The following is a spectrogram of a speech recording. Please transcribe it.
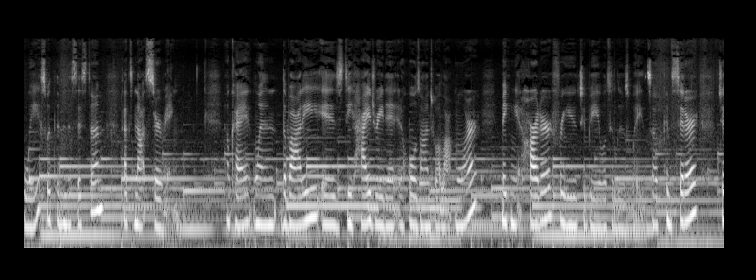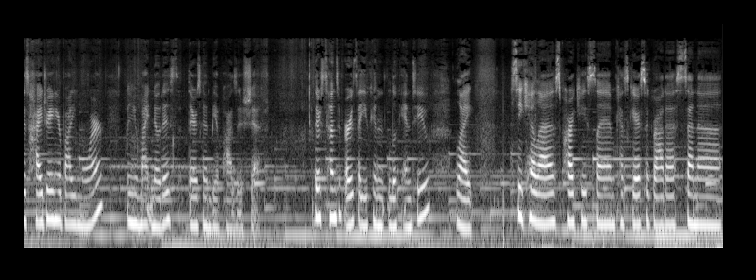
waste within the system that's not serving. Okay, when the body is dehydrated, it holds on to a lot more, making it harder for you to be able to lose weight. So consider just hydrating your body more, and you might notice there's going to be a positive shift. There's tons of herbs that you can look into, like CKLS, Parquet Slim, Cascara Sagrada, Senna,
